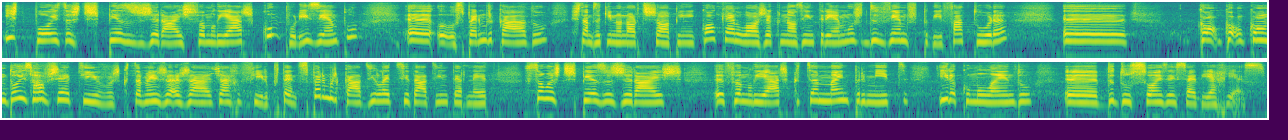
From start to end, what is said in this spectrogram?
E depois as despesas gerais familiares, como por exemplo uh, o supermercado. Estamos aqui no Norte Shopping e qualquer loja que nós entremos devemos pedir fatura. Com, com, com, dois objetivos que também já, já, já refiro. Portanto, supermercados, eletricidade e internet são as despesas gerais eh, familiares que também permite ir acumulando eh, deduções em sede IRS.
